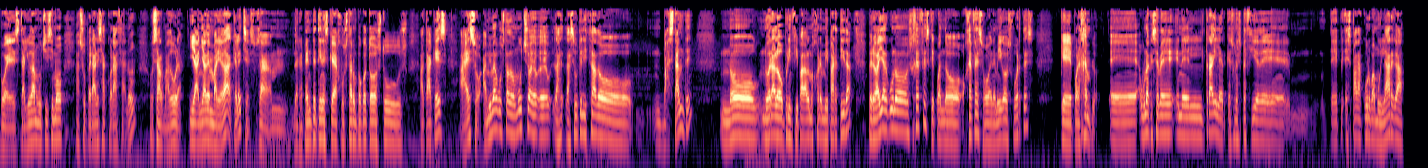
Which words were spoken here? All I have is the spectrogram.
pues te ayuda muchísimo a superar esa coraza, ¿no? O esa armadura. Y añaden variedad, que leches. O sea, mm, de repente tienes que ajustar un poco todos tus ataques a eso. A mí me ha gustado mucho, eh, eh, las, he utilizado bastante. No, no era lo principal a lo mejor en mi partida, pero hay algunos jefes que cuando, jefes o enemigos fuertes, que por ejemplo, eh, una que se ve en el tráiler, que es una especie de espada curva muy larga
